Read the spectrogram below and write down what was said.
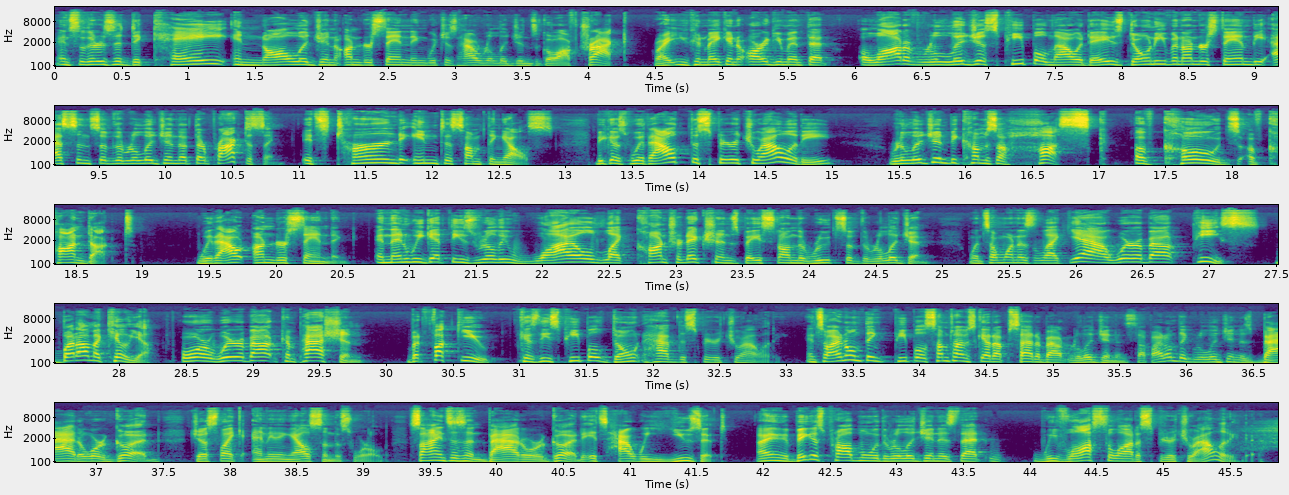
And so there's a decay in knowledge and understanding, which is how religions go off track, right? You can make an argument that a lot of religious people nowadays don't even understand the essence of the religion that they're practicing. It's turned into something else. Because without the spirituality, religion becomes a husk of codes of conduct without understanding. And then we get these really wild, like, contradictions based on the roots of the religion. When someone is like, yeah, we're about peace, but I'm gonna kill you. Or we're about compassion, but fuck you. Because these people don't have the spirituality. And so I don't think people sometimes get upset about religion and stuff. I don't think religion is bad or good, just like anything else in this world. Science isn't bad or good, it's how we use it. I think the biggest problem with religion is that we've lost a lot of spirituality there.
